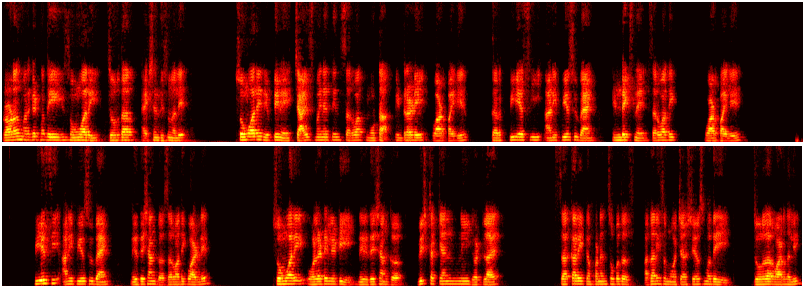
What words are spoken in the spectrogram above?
ब्रॉडर मार्केटमध्ये सोमवारी जोरदार ऍक्शन दिसून आले. सोमवारी निफ्टीने चाळीस महिन्यातील सर्वात मोठा इंट्राडे वाढ पाहिली तर पीएसई आणि पीएसयू बँक इंडेक्सने सर्वाधिक वाढ पाहिली पीएसई आणि पीएसयू बँक निर्देशांक सर्वाधिक वाढले. सोमवारी व्हॉलेटिलिटी निर्देशांक वीस टक्क्यांनी घटलाय सरकारी कंपन्यांसोबतच अदानी समूहाच्या शेअर्समध्येही जोरदार वाढ झाली.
